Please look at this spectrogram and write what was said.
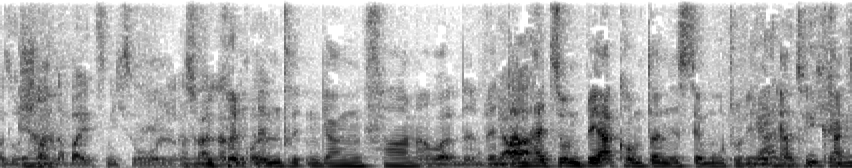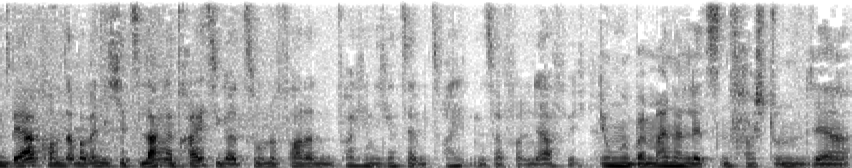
Also Ja. schon, aber jetzt nicht so. Also wir könnten im dritten Gang fahren, aber wenn Ja. dann halt so ein Berg kommt, dann ist der Motor ja, direkt natürlich, wenn ein abgekackt. Berg kommt, aber wenn ich jetzt lange 30er-Zone fahre, dann fahre ich ja nicht ganz im zweiten, ist ja voll nervig. Junge, bei meiner letzten Fahrstunde der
